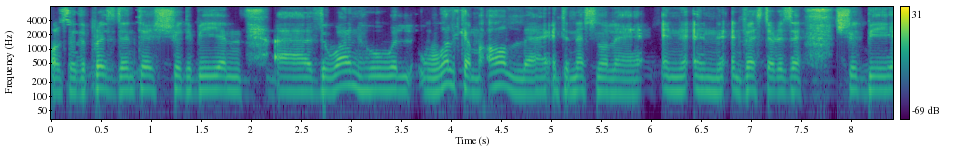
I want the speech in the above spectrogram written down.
Also, the president should be um, the one who will welcome all international in, in investors, should be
